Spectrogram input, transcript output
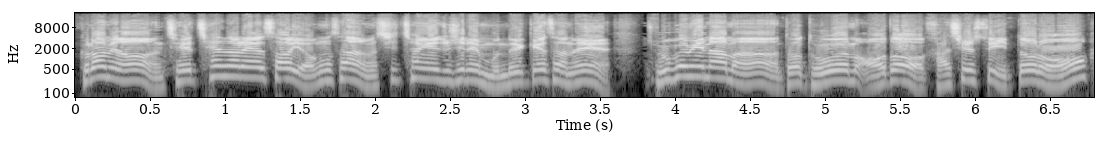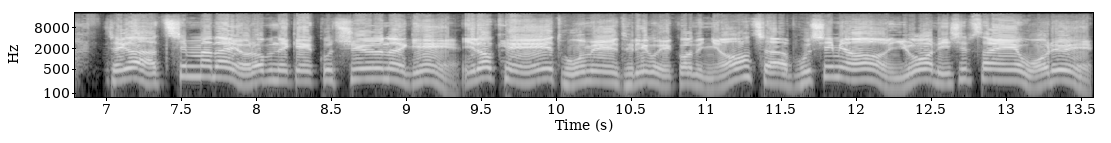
그러면 제 채널에서 영상 시청해 주시는 분들께서는 조금이나마 더 도움 얻어 가실 수 있도록 제가 아침마다 여러분들께 꾸준하게 이렇게 도움을 드리고 있거든요. 자 보시면 6월 24일 월요일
